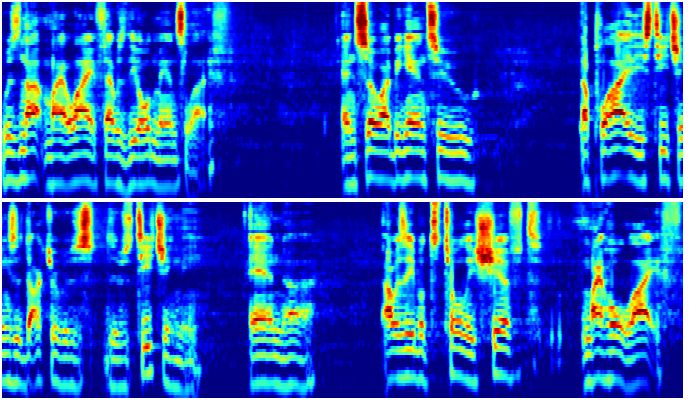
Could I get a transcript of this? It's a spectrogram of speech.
was not my life. That was the old man's life. And so I began to apply these teachings the doctor was, was teaching me. And uh, I was able to totally shift my whole life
